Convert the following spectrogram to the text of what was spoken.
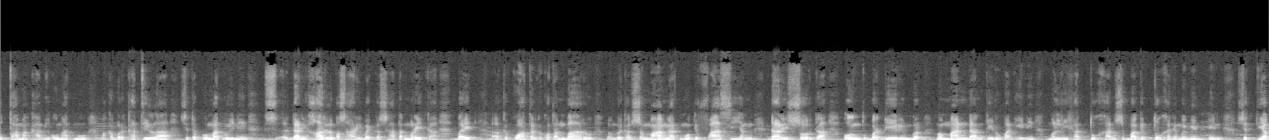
utama kami umatmu. Maka berkatilah setiap umatmu ini dari hari lepas hari baik kesehatan mereka, baik uh, kekuatan-kekuatan baru, memberikan semangat, motivasi yang dari surga untuk berdiri ber, memandang kehidupan ini, melihat Tuhan sebagai Tuhan yang memimpin setiap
